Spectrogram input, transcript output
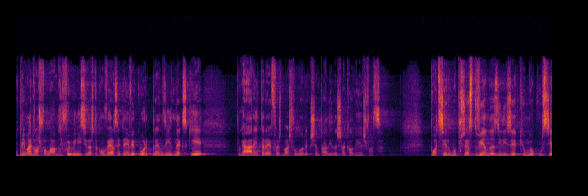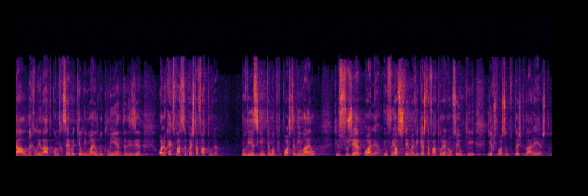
O primeiro nós falámos, e foi o início desta conversa, e tem a ver com o Work Trends Index, que é pegar em tarefas de baixo valor acrescentado e deixar que alguém as faça. Pode ser o meu processo de vendas e dizer que o meu comercial, na realidade, quando recebe aquele e-mail do cliente a dizer olha, o que é que se passa com esta fatura? No dia seguinte tem uma proposta de e-mail que lhe sugere olha, eu fui ao sistema, vi que esta fatura é não sei o quê e a resposta que tu tens que dar é esta.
